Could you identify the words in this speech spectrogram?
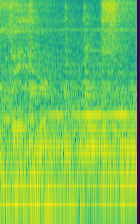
isso.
